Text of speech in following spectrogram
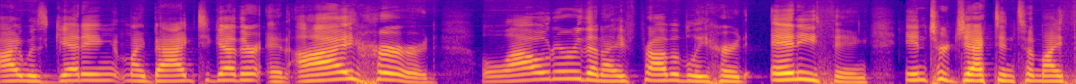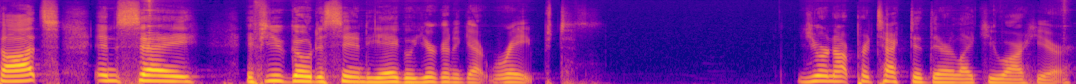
I was getting my bag together, and I heard louder than I've probably heard anything interject into my thoughts and say, if you go to San Diego, you're going to get raped. You're not protected there like you are here.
